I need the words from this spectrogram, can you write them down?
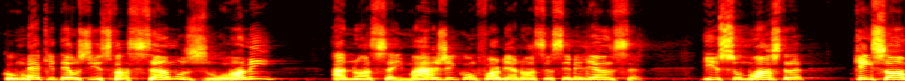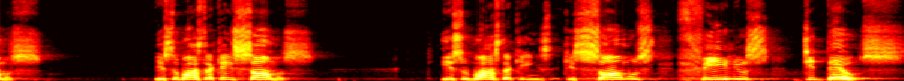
Como é que Deus diz: façamos o homem a nossa imagem conforme a nossa semelhança. Isso mostra quem somos. Isso mostra quem somos. Isso mostra que, que somos filhos de Deus,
